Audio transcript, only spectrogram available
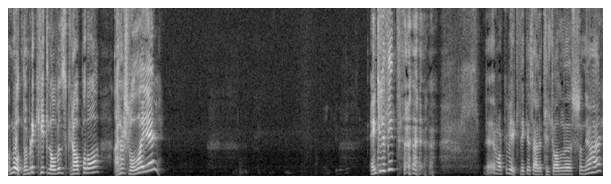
Og måten å bli kvitt lovens krav på da, er å slå deg i hjel. Enkelt og fint. Det var ikke, virket ikke særlig tiltalende, skjønner jeg her.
